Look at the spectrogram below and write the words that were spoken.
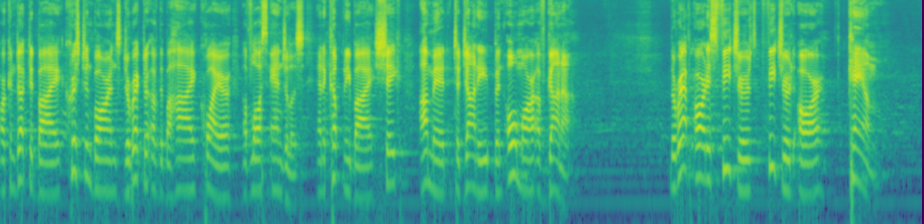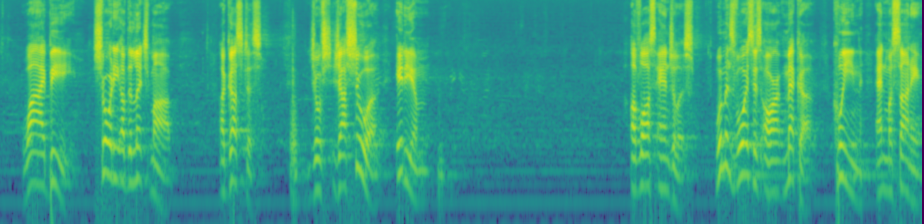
are conducted by Christian Barnes, director of the Baha'i Choir of Los Angeles, and accompanied by Sheikh Ahmed Tajani bin Omar of Ghana. The rap artists featured, featured are Kam, YB, Shorty of the Lynch Mob, Augustus, Jahsua, Idiom of Los Angeles. Women's voices are Mecca, Queen, and Masani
